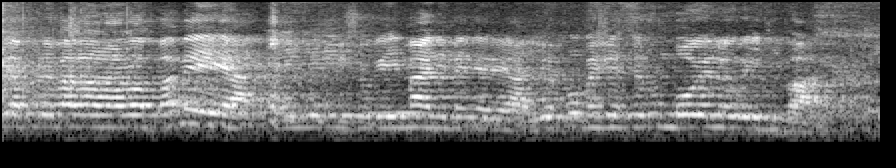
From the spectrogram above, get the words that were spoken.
Vai a preparare la roba mia e gli dico che i mani me ne reali, e poi facessero un boilo che gli pare.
